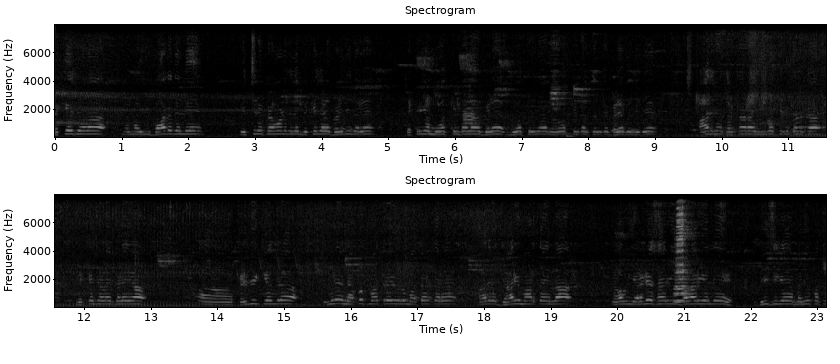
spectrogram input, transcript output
ಮೆಕ್ಕೆಜೋಳ ನಮ್ಮ ಈ ಭಾಗದಲ್ಲಿ ಹೆಚ್ಚಿನ ಪ್ರಮಾಣದಲ್ಲಿ ಮೆಕ್ಕೆಜೋಳ ಬೆಳೆದಿದ್ದಾರೆ. ಎಕರೆಗೆ ಮೂವತ್ತು ಕ್ವಿಂಟಲ್ ಬೆಳೆ, ಮೂವತ್ತರಿಂದ ನಲವತ್ತು ಕ್ವಿಂಟಲ್ ತನಕ ಬೆಳೆ ಬಂದಿದೆ. ಆದರೆ ಸರ್ಕಾರ ಇವತ್ತಿನ ತನಕ ಮೆಕ್ಕೆಜೋಳ ಬೆಳೆಯ ಖರೀದಿ ಕೇಂದ್ರ ಸುಮ್ಮನೆ ನೆಪಕ್ಕೆ ಮಾತ್ರ ಇವರು ಮಾತಾಡ್ತಾರೆ. ಆದರೆ ಜಾರಿ ಮಾಡ್ತಾ ಇಲ್ಲ. ನಾವು ಎರಡನೇ ಸಾರಿ ಬಳ್ಳಾರಿಯಲ್ಲಿ ಡಿ ಸಿಗೆ ಮನವಿ ಪತ್ರ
